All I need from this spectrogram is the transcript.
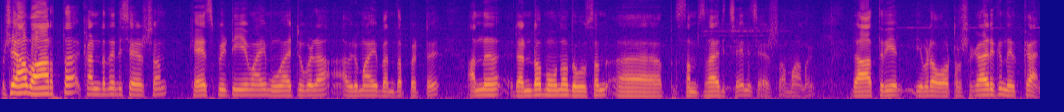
പക്ഷേ ആ വാർത്ത കണ്ടതിന് ശേഷം കെ എസ് പി ടിയുമായി മൂവാറ്റുപുഴ അവരുമായി ബന്ധപ്പെട്ട് അന്ന് രണ്ടോ മൂന്നോ ദിവസം സംസാരിച്ചതിന് ശേഷമാണ് രാത്രിയിൽ ഇവിടെ ഓട്ടോറിക്ഷക്കാർക്ക് നിൽക്കാൻ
